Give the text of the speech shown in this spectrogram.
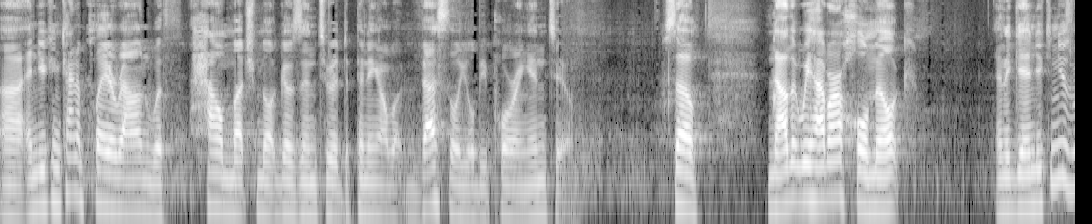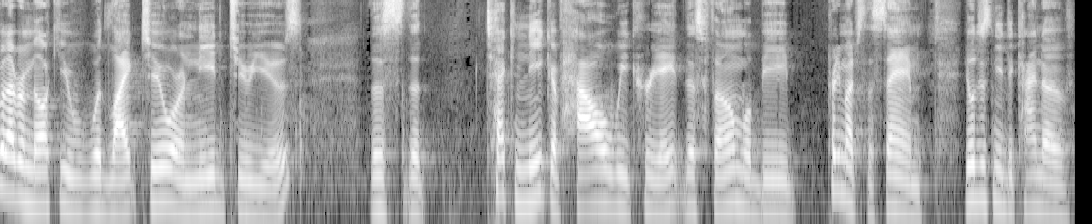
uh, and you can kind of play around with how much milk goes into it depending on what vessel you'll be pouring into. So now that we have our whole milk, and again, you can use whatever milk you would like to or need to use. This, the technique of how we create this foam will be pretty much the same. You'll just need to kind of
